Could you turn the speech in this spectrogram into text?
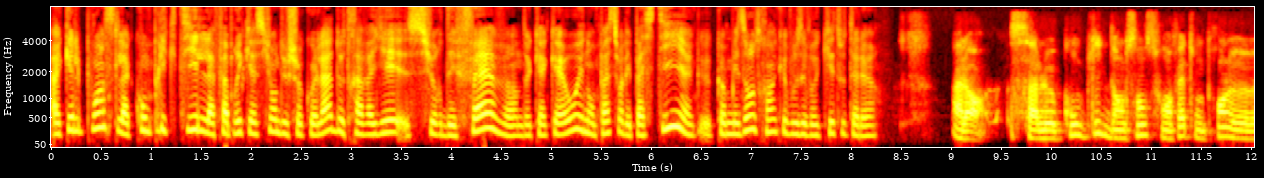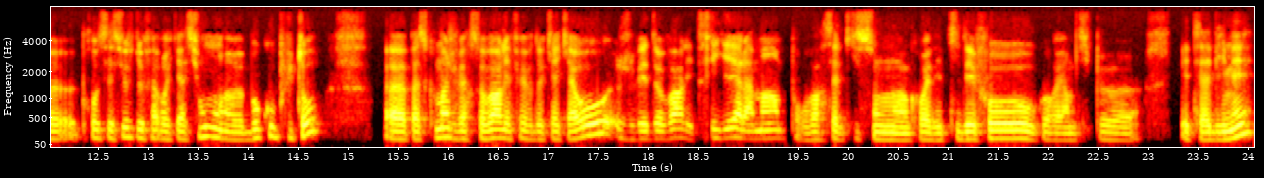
À quel point cela complique-t-il la fabrication du chocolat de travailler sur des fèves de cacao et non pas sur les pastilles, euh, comme les autres hein, que vous évoquiez tout à l'heure? Alors, ça le complique dans le sens où en fait on prend le processus de fabrication euh, beaucoup plus tôt. Euh, parce que moi, je vais recevoir les fèves de cacao, je vais devoir les trier à la main pour voir celles qui sont qui auraient des petits défauts ou qui auraient un petit peu euh, été abîmées.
